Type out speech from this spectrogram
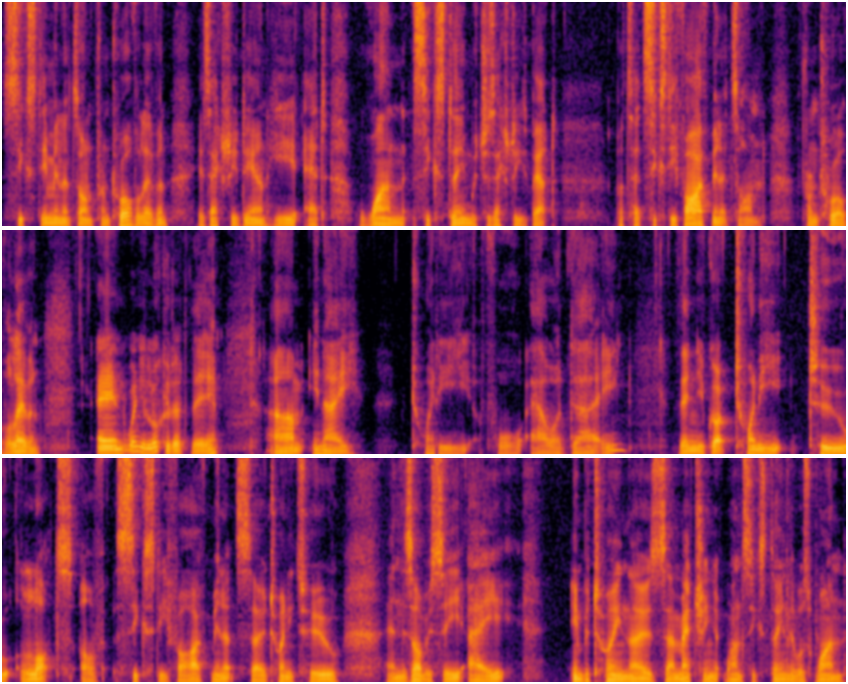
60 minutes on from 12.11. It's actually down here at 1.16, which is actually about, what's that, 65 minutes on from 12.11. And when you look at it there, um, in a 24 hour day, then you've got 22 lots of 65 minutes. So 22, and there's obviously a in between those uh, matching at 116, there was one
